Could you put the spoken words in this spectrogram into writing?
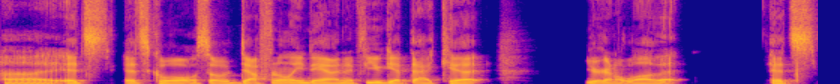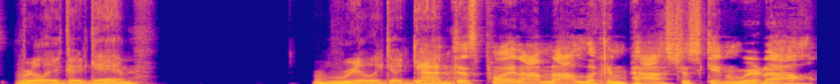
Uh, it's it's cool. So definitely, Dan, if you get that kit, you're gonna love it. It's really a good game. Really good game. At this point, I'm not looking past just getting Weird Al.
